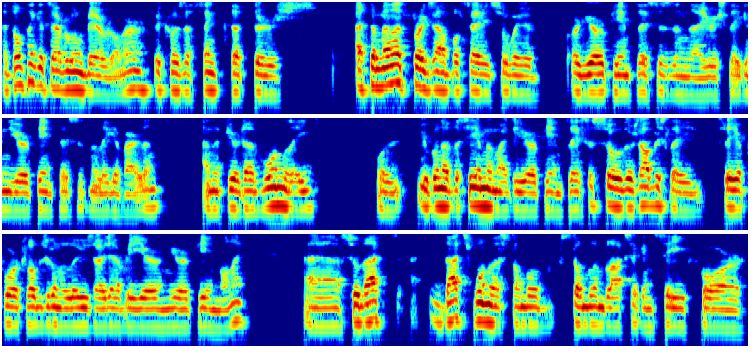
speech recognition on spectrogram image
I don't think it's ever going to be a runner because I think that there's at the minute, for example, say so we have our European places in the Irish League and the European places in the League of Ireland, and if you're to have one league, well, you're going to have the same amount of European places. So there's obviously three or four clubs are going to lose out every year in European money. Uh, so that's that's one of the stumble stumbling blocks I can see for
